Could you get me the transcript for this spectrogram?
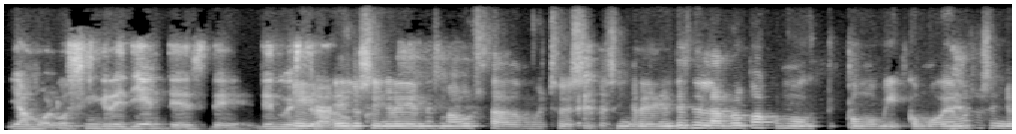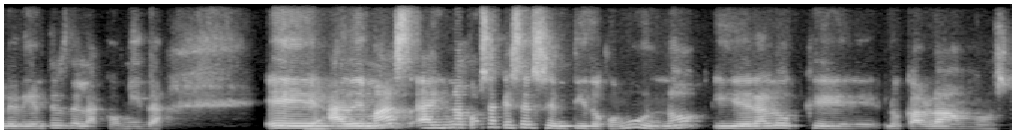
llamo los ingredientes de, de nuestra ropa. Los ingredientes me ha gustado mucho eso, los ingredientes de la ropa como, como, como vemos los ingredientes de la comida. Eh, además, hay una cosa que es el sentido común, ¿no? Y era lo que, lo que hablábamos.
